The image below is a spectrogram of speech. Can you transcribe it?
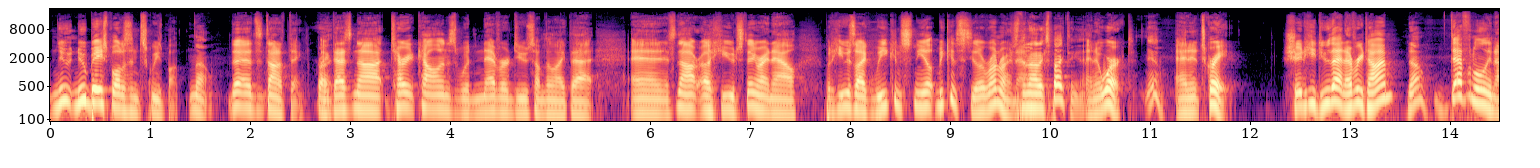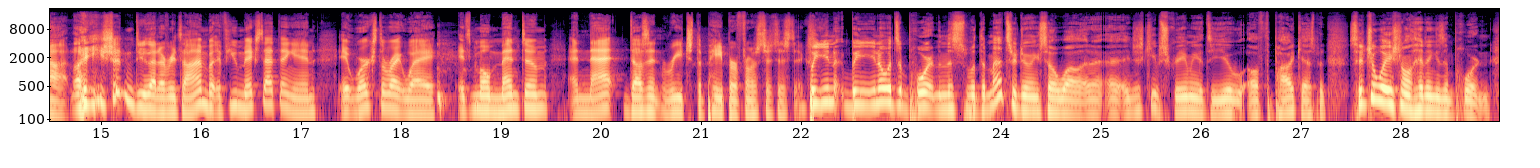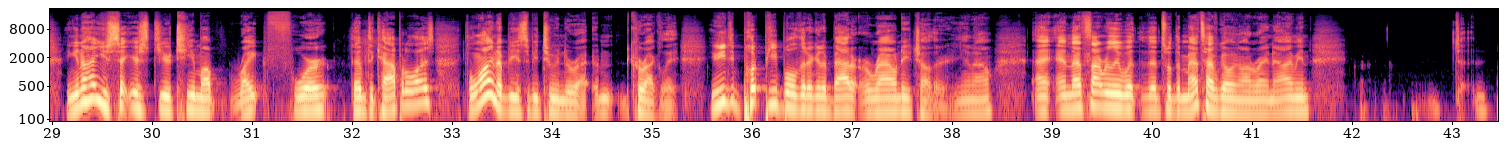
New new baseball doesn't squeeze bunt. no, That's not a thing. Right. Like that's not Terry Collins would never do something like that, and it's not a huge thing right now. But he was like, we can steal, we can steal a run right now, they're not expecting it. and it worked. Yeah. and it's great. Should he do that every time? No, Definitely not. Like he shouldn't do that every time. But if you mix that thing in, it works the right way. It's momentum, and that doesn't reach the paper from statistics. But you know, but you know what's important, and this is what the Mets are doing so well. And I, I just keep screaming it to you off the podcast. But situational hitting is important, and you know how you set your your team up right for them to capitalize. The lineup needs to be tuned direct, correctly. You need to put people that are going to bat around each other. You know, and, and that's not really what that's what the Mets have going on right now. I mean.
